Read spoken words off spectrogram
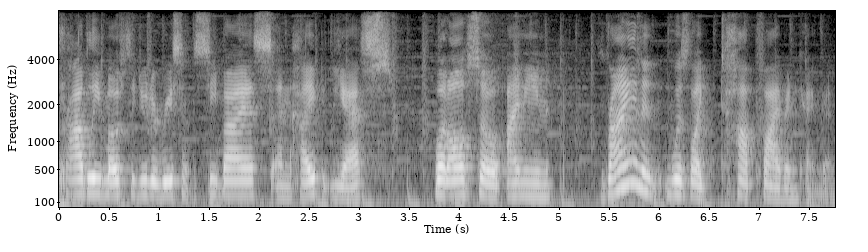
probably mostly due to recency bias and hype? Yes. But also, I mean, Ryan was like top five in Kengan.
